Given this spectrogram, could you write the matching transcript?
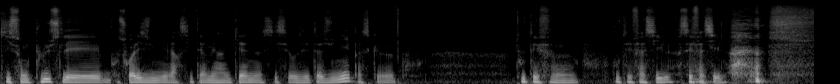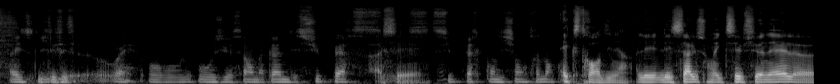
qui sont plus les, soit les universités américaines si c'est aux États-Unis, parce que tout est, tout est facile, c'est facile. Ah, ouais, aux, USA, on a quand même des super, ah, super conditions d'entraînement. Extraordinaire. Les, les, salles sont exceptionnelles, euh,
